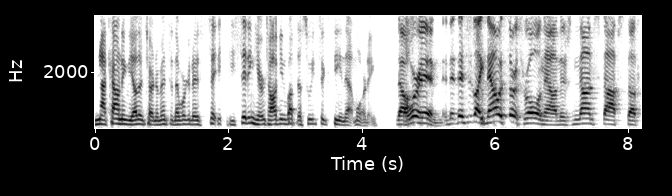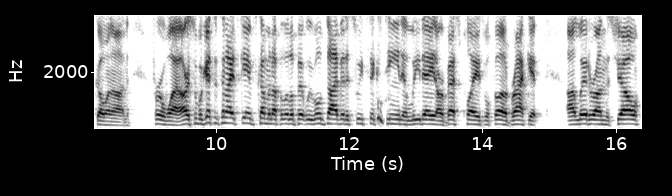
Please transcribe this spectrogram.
I'm not counting the other tournaments, and then we're going to sit, be sitting here talking about the Sweet 16 that morning. No, awesome. we're in. This is like now it starts rolling now, and there's nonstop stuff going on for a while. All right, so we'll get to tonight's games coming up a little bit. We will dive into Sweet 16, Elite Eight, our best plays. We'll fill out a bracket uh, later on the show.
